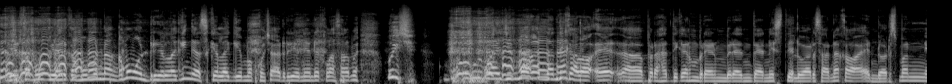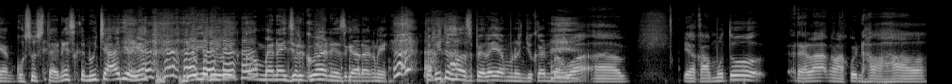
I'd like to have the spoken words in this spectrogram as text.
biar kamu biar kamu menang. Kamu mau drill lagi nggak sekali lagi sama coach Adrian yang ada kelas sama? Wih kamu rajin banget. Nanti kalau eh, uh, perhatikan brand-brand tenis di luar sana kalau endorsement yang khusus tenis ke Nucha aja ya. Dia jadi manajer gue nih sekarang nih tapi itu hal sepele yang menunjukkan bahwa uh, ya kamu tuh rela ngelakuin hal-hal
